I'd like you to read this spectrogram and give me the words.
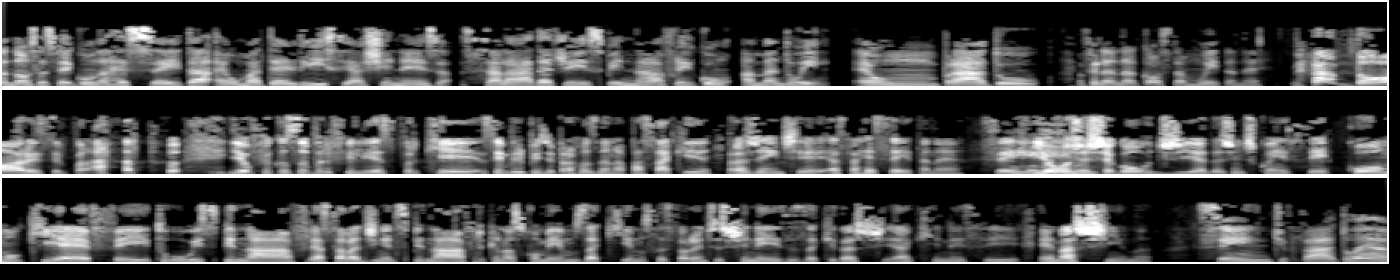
A nossa segunda receita é uma delícia chinesa, salada de espinafre com amendoim. É um prato a Fernanda gosta muito, né? Adoro esse prato. E eu fico super feliz porque sempre pedi pra Rosana passar aqui pra gente essa receita, né? Sim. E hoje chegou o dia da gente conhecer como que é feito o espinafre, a saladinha de espinafre que nós comemos aqui nos restaurantes chineses aqui da aqui nesse é na China. Sim, de fato é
